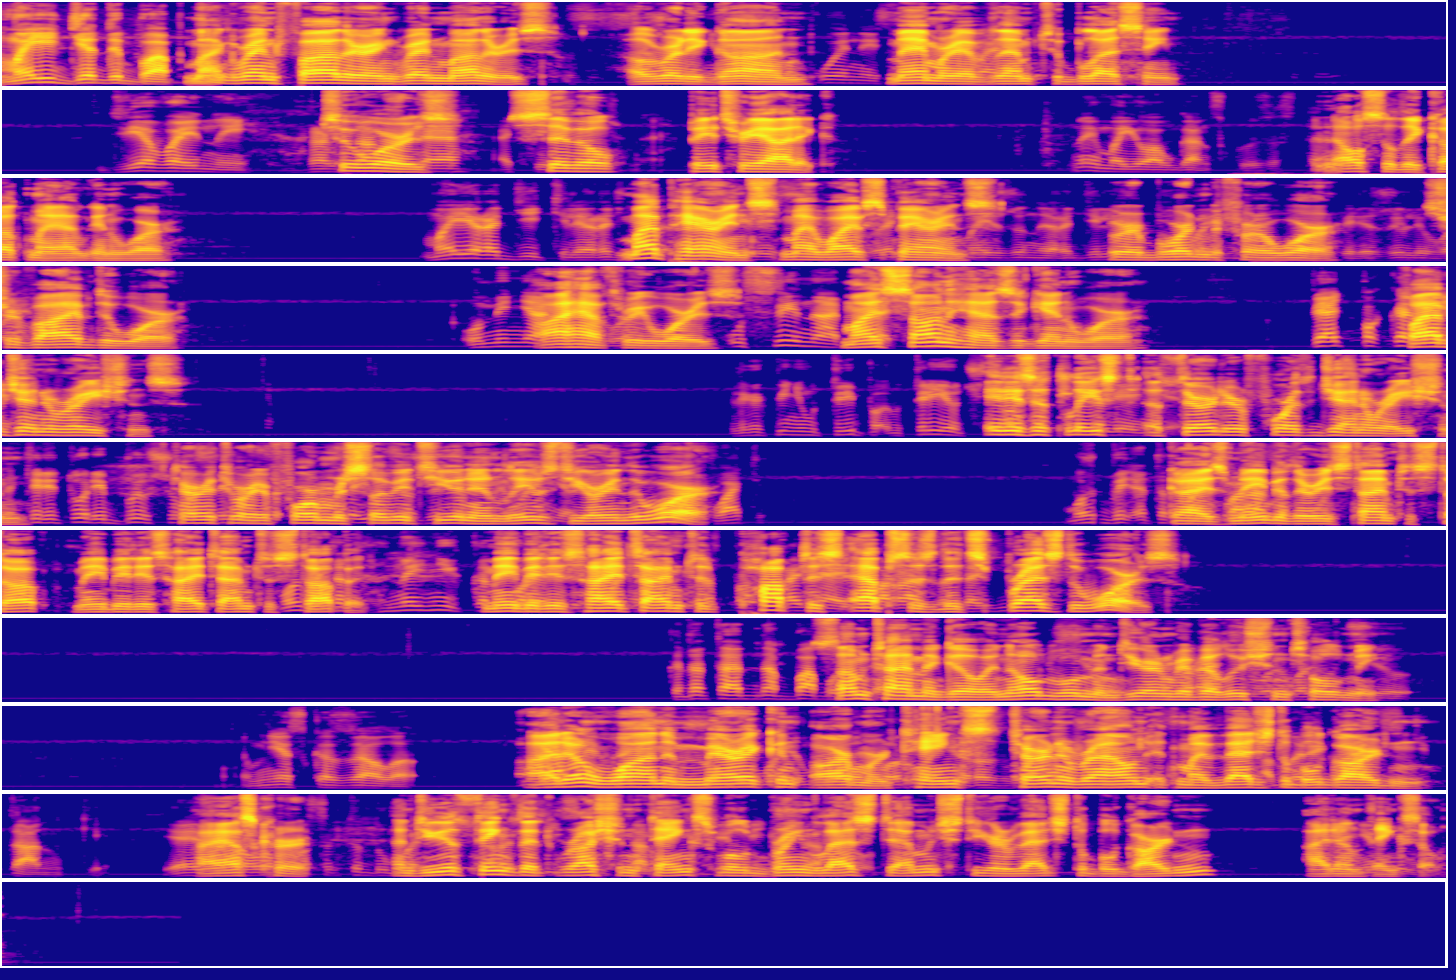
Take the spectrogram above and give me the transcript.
My grandfather and grandmothers, already gone, memory of them to blessing. Two wars, civil, patriotic. And also they cut my Afghan war. My parents, my wife's parents, who were born before a war, survived the war. I have three wars. My son has again war. Five generations. It is at least a third or fourth generation. Territory of former Soviet Union lives during the war. Guys, maybe there is time to stop. Maybe it is high time to stop it. Maybe it is high time to pop this abscess that spreads the wars. Some time ago, an old woman during revolution told me, I don't want American armor tanks turn around at my vegetable garden. I ask her, and do you think that Russian tanks will bring less damage to your vegetable garden? I don't think so.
